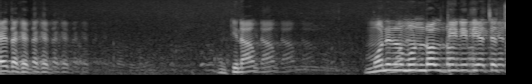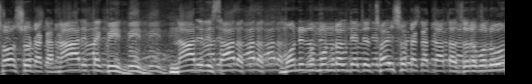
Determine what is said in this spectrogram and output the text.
এই দেখেন। কি নাম? মনিরুল মন্ডল তিনি দিয়েছে ছশো টাকা। না রে না রে মনিরুল মন্ডল দিয়েছে ছয়শো টাকা। দাতা, জোরে বলুন।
